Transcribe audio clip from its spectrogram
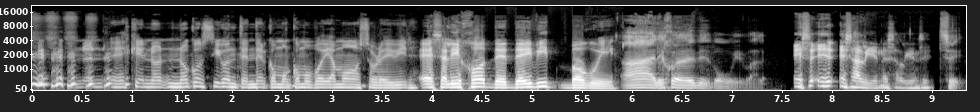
No- es que no, no consigo entender cómo, cómo podíamos sobrevivir. Es el hijo de David Bowie. Ah, el hijo de David Bowie, vale. Es, es- es alguien, es alguien, sí. Sí.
